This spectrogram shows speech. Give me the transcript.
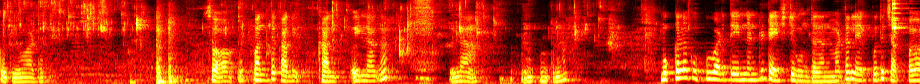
కొద్దిగా వాటర్. సో ఉప్పు అంతా కలి కలిపి ఇలాగా ఇలా అనుకుంటున్నా. ముక్కలకు ఉప్పు పడితే ఏంటంటే టేస్టీగా ఉంటుంది అనమాట లేకపోతే చప్పగా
